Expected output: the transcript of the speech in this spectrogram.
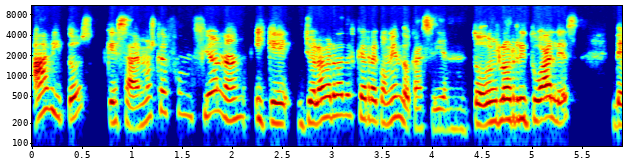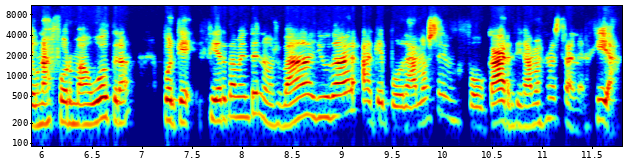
hábitos que sabemos que funcionan y que yo la verdad es que recomiendo casi en todos los rituales, de una forma u otra, porque ciertamente nos va a ayudar a que podamos enfocar, digamos, nuestra energía.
